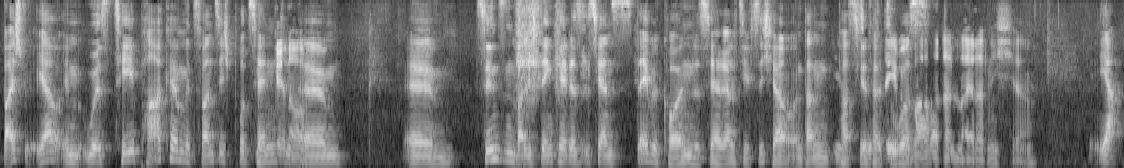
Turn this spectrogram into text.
Beispiel, ja, im UST parke mit 20 Prozent genau. ähm, ähm, Zinsen, weil ich denke, das ist ja ein Stablecoin, das ist ja relativ sicher und dann Jetzt passiert halt Stable sowas. war er dann leider nicht, ja. Ja,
